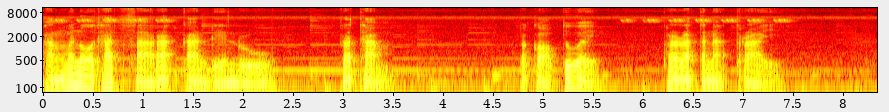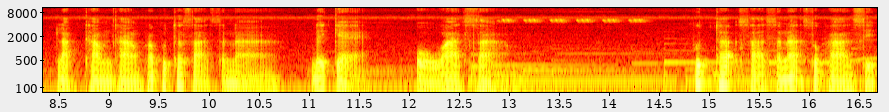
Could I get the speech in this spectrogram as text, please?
ผังมโนทัศน์สาระการเรียนรู้ พระธรรมประกอบด้วย พระรัตนตรัย หลักธรรมทางพระพุทธศาสนาได้แก่ โอวาทสามพุทธศาสนสุภาษิต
